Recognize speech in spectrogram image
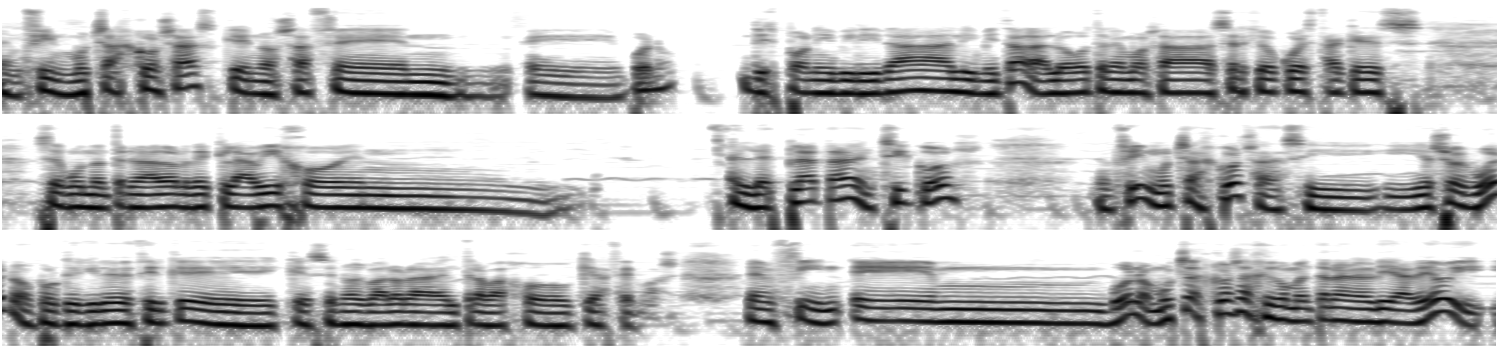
En fin, muchas cosas que nos hacen, eh, bueno, disponibilidad limitada. Luego tenemos a Sergio Cuesta, que es segundo entrenador de Clavijo en, en Les Plata, en chicos. En fin, muchas cosas y, y eso es bueno porque quiere decir que, que se nos valora el trabajo que hacemos. En fin, em, bueno, muchas cosas que comentar en el día de hoy.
